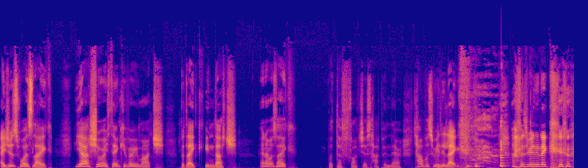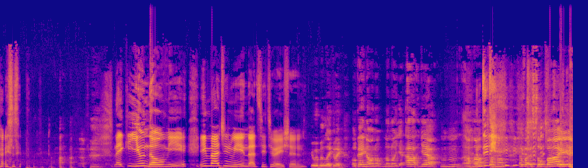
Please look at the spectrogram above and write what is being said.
I just was like, yeah, sure, thank you very much, but like in Dutch. And I was like, what the fuck just happened there? So I was really like, I was really like, like you know me. Imagine me in that situation. It would be like like okay no no no no yeah ah yeah mm-hmm uh huh Did- uh-huh. so bye.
